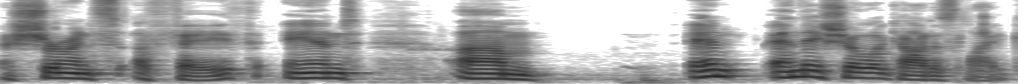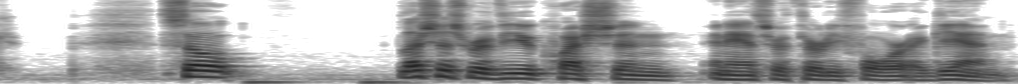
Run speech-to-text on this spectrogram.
assurance of faith, and um, and and they show what God is like. So let's just review question and answer 34 again.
